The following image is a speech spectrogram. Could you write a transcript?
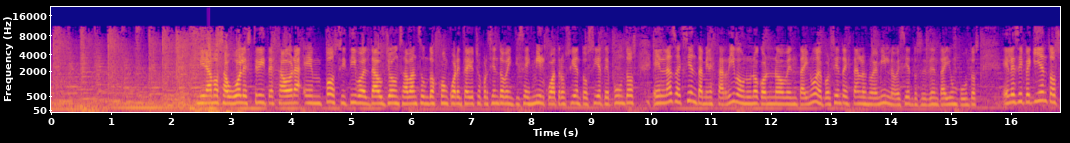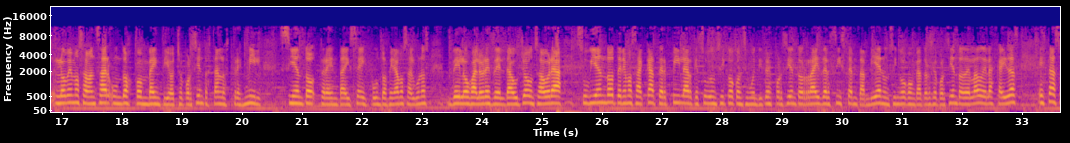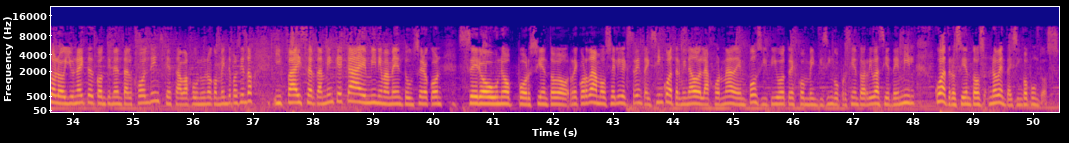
Miramos a Wall Street esta hora en positivo. El Dow Jones avanza un 2,48%, 26.407 puntos. El Nasdaq 100 también está arriba, un 1,99% y está en los 9.971 puntos. El S&P 500 lo vemos avanzar un 2,28%, está en los 3.000 136 puntos. Miramos algunos de los valores del Dow Jones. Ahora subiendo tenemos a Caterpillar que sube un 5,53%, Rider System también un 5,14%. Del lado de las caídas está solo United Continental Holdings que está bajo un 1,20% y Pfizer también que cae mínimamente un 0,01%. Recordamos, el IBEX 35 ha terminado la jornada en positivo 3,25% arriba 7.495 puntos.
